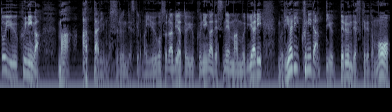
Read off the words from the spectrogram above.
という国が、まあ、あったりもするんですけど、まあ、ユーゴスラビアという国がですね、まあ、無理やり、無理やり国だって言ってるんですけれども、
